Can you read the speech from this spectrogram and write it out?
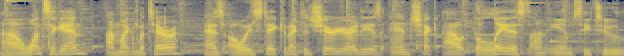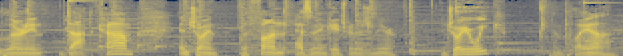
Uh, once again, I'm Michael Matera. As always, stay connected, share your ideas, and check out the latest on emc2learning.com and join the fun as an engagement engineer. Enjoy your week and play on.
